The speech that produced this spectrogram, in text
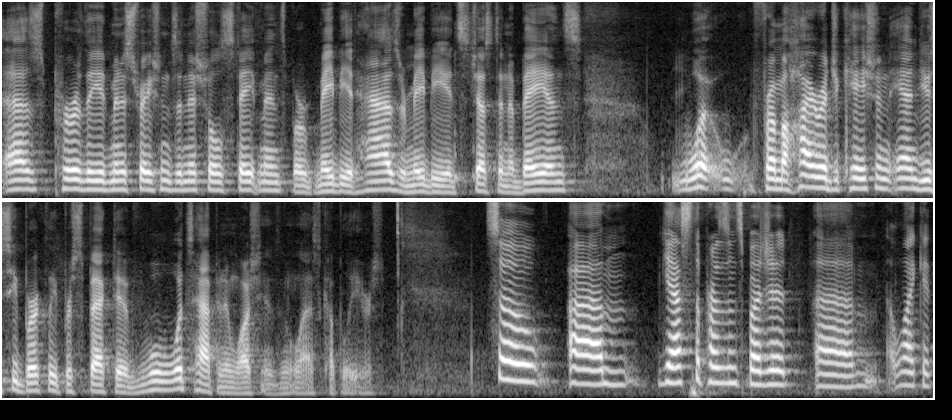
as per the administration's initial statements, or maybe it has, or maybe it's just an abeyance. What, from a higher education and UC Berkeley perspective, what's happened in Washington in the last couple of years? So, um, yes, the president's budget, um, like it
